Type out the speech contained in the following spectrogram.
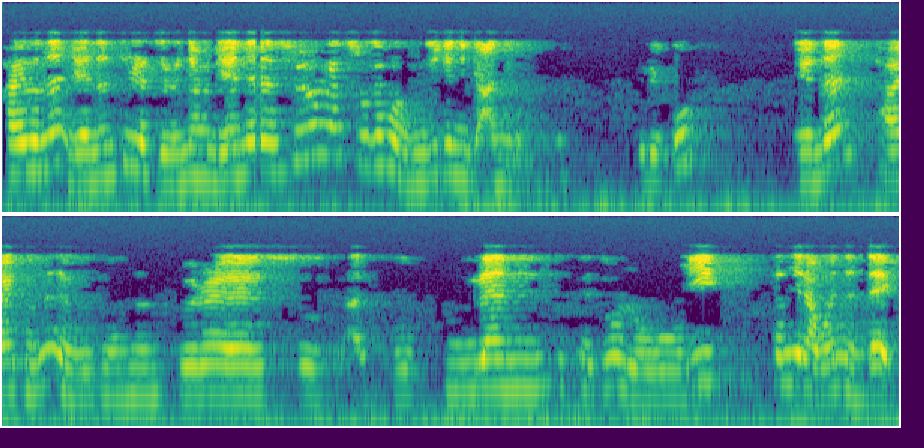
가에서는 얘는 틀렸죠. 왜냐면 얘는 수용액 속에서 움직이는 게 아니거든요. 그리고 얘는 다에서는 여기서는 브레스, 아니, 그 브뢴스테드 로우리 산이라고 했는데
